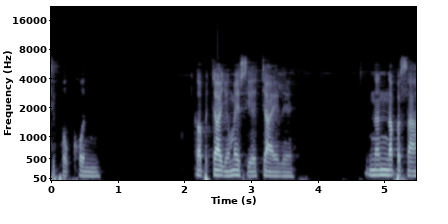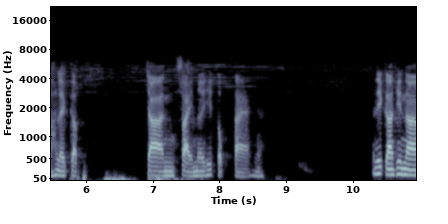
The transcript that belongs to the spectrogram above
สิบหกคนข้าพเจ้ายังไม่เสียใจเลย นั่นนับภาษาอะไรกับจานใส่เนยที่ตกแตกนะอันนี้การที่นาง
